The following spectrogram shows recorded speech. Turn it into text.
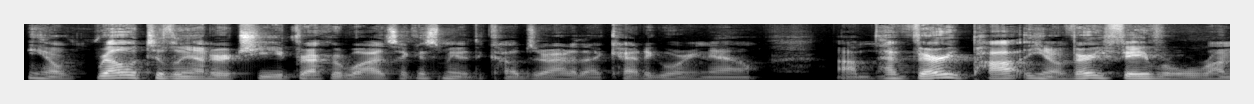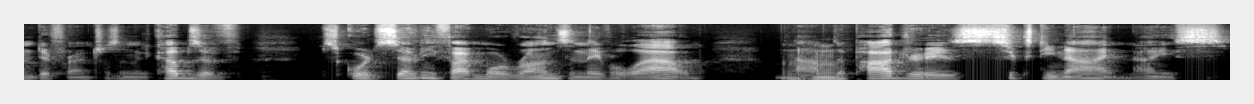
you know, relatively underachieved record wise. I guess maybe the Cubs are out of that category now. Um, have very, po- you know, very favorable run differentials. I mean, the Cubs have scored 75 more runs than they've allowed. Um, mm-hmm. The Padres 69, nice,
